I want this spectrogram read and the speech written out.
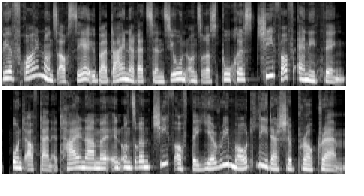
Wir freuen uns auch sehr über deine Rezension unseres Buches Chief of Anything und auf deine Teilnahme in unserem Chief of the Year Remote Leadership Program.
